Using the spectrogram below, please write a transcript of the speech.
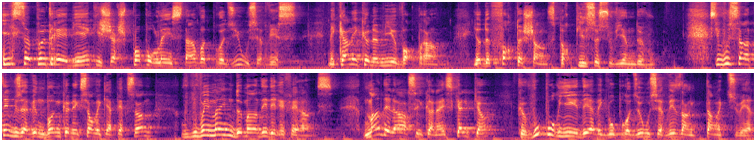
Il se peut très bien qu'ils ne cherchent pas pour l'instant votre produit ou service, mais quand l'économie va reprendre, il y a de fortes chances pour qu'ils se souviennent de vous. Si vous sentez que vous avez une bonne connexion avec la personne, vous pouvez même demander des références. Demandez-leur s'ils connaissent quelqu'un que vous pourriez aider avec vos produits ou services dans le temps actuel.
